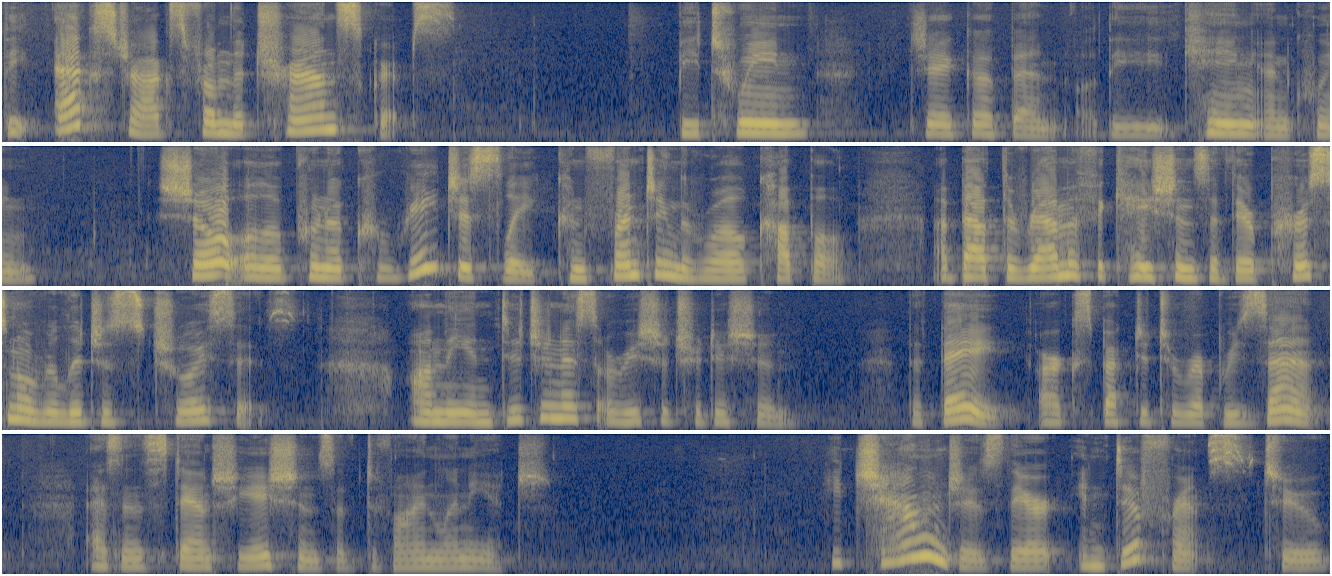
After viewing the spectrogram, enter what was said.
The extracts from the transcripts between Jacob and the king and queen show Olupona courageously confronting the royal couple about the ramifications of their personal religious choices on the indigenous Orisha tradition that they are expected to represent as instantiations of divine lineage. He challenges their indifference to,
